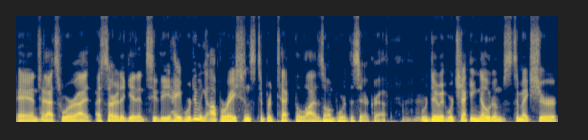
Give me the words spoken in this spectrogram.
And Sure. that's where I, I started to get into the hey, we're doing operations to protect the lives on board this aircraft. We're doing we're checking NOTAMs to make sure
